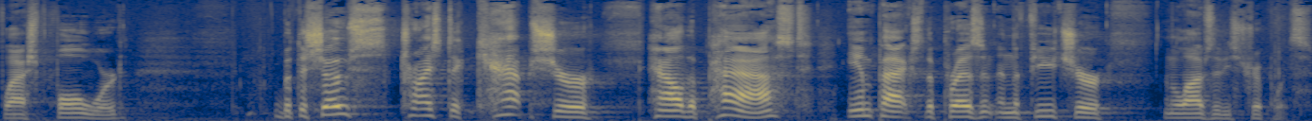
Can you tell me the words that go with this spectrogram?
flash forward. But the show tries to capture how the past impacts the present and the future in the lives of these triplets.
